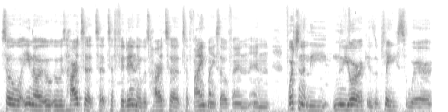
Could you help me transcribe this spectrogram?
so you know it, it was hard to, to, to fit in. It was hard to, to find myself, and and fortunately, New York is a place where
